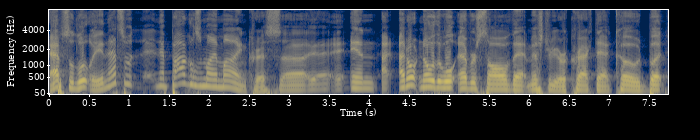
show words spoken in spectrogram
Absolutely, and that's what that boggles my mind, Chris. Uh, and I, I, don't know that we'll ever solve that mystery or crack that code. But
